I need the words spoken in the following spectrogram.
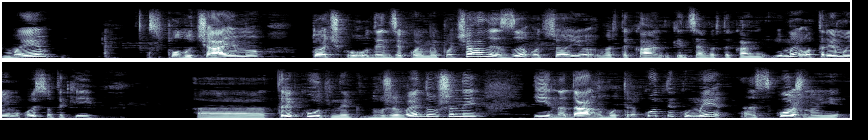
ми сполучаємо точку 1, з якої ми почали, з оцею вертикаль... кінцем вертикальним. І ми отримуємо ось отакий е, трикутник, дуже видовжений. І на даному трикутнику ми е, з кожної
